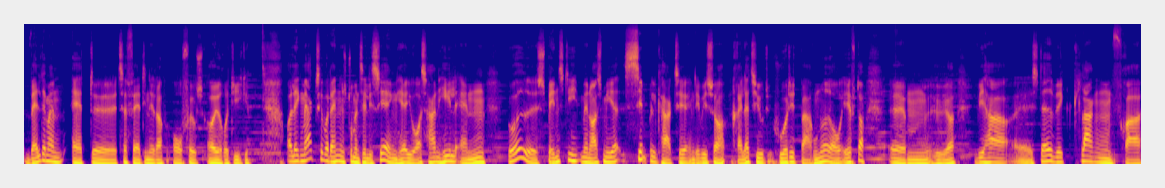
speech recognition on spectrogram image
valgte man at øh, tage fat i netop Orpheus og Eurydike. Og læg mærke til, hvordan instrumentaliseringen her jo også har en helt anden både Øh, spændstig, men også mere simpel karakter, end det vi så relativt hurtigt, bare 100 år efter, øhm, hører. Vi har øh, stadigvæk klangen fra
